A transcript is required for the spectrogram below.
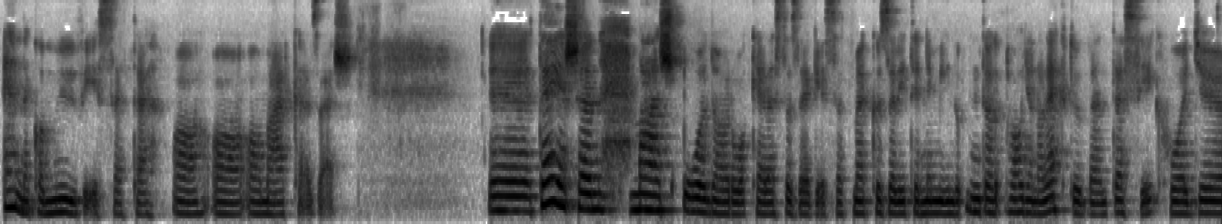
Ennek a művészete a, a, a márkázás. Teljesen más oldalról kell ezt az egészet megközelíteni, mint, mint ahogyan a legtöbben teszik, hogy,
